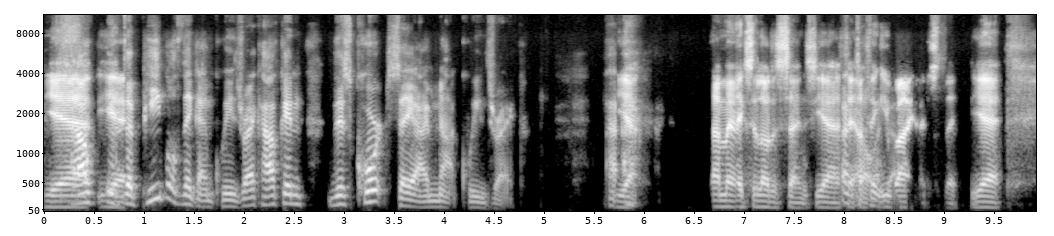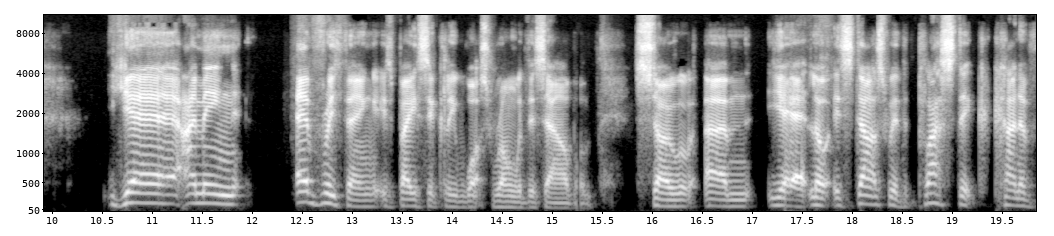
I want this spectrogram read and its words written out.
Yeah. how, yeah. If the people think I'm Queensryche, how can this court say I'm not Queensryche?" I- Yeah. That makes a lot of sense. Yeah, I think, I think I you're right. Actually, yeah, yeah. I mean, everything is basically what's wrong with this album. So, um, yeah. Look, it starts with plastic, kind of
